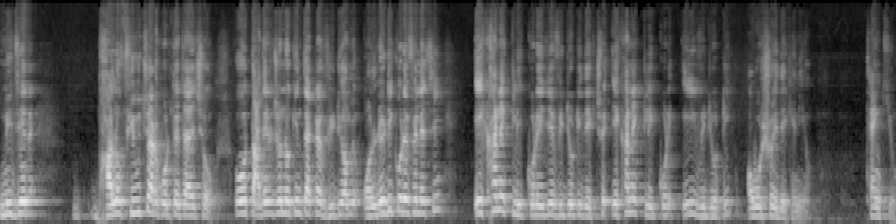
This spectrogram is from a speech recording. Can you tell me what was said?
নিজের ভালো ফিউচার করতে চাইছো, ও তাদের জন্য কিন্তু একটা ভিডিও আমি অলরেডি করে ফেলেছি। এখানে ক্লিক করে এই যে ভিডিওটি দেখছ, এখানে ক্লিক করে এই ভিডিওটি অবশ্যই দেখে নিও। থ্যাংক ইউ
